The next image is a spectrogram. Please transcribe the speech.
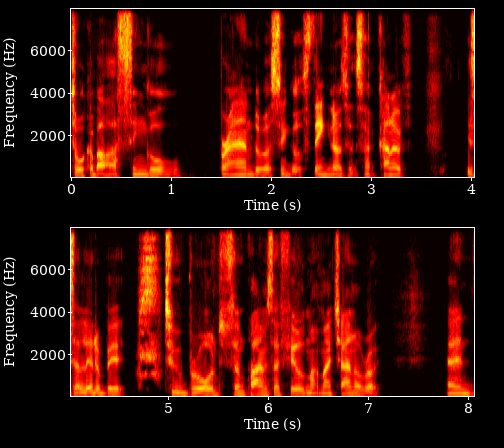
talk about a single brand or a single thing. You know, it's kind of is a little bit too broad sometimes. I feel my, my channel, right? And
